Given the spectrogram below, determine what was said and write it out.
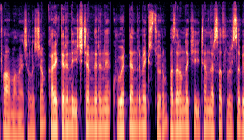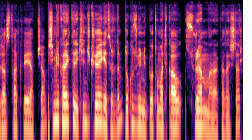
farmlamaya çalışacağım. Karakterinde iç itemlerini kuvvetlendirmek istiyorum. Pazarımdaki itemler satılırsa biraz takviye yapacağım. Şimdi karakteri ikinci köye getirdim. 9 günlük bir otomatik av sürem var arkadaşlar.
